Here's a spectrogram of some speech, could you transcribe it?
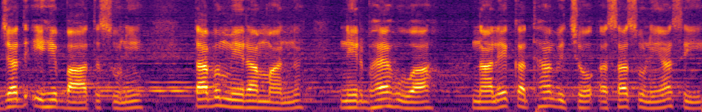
ਜਦ ਇਹ ਬਾਤ ਸੁਣੀ, ਤਬ ਮੇਰਾ ਮਨ ਨਿਰਭੈ ਹੁਆ। ਨਾਲੇ ਕਥਾ ਵਿੱਚੋਂ ਅਸਾ ਸੁਣਿਆ ਸੀ,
